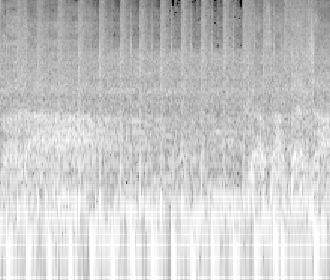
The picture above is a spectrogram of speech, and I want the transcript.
Further Cause I'm mixed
